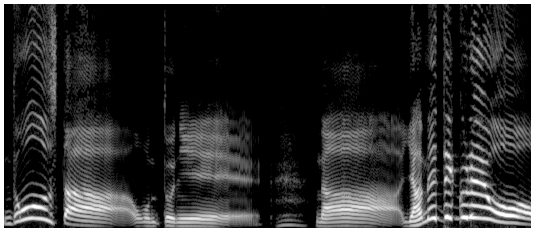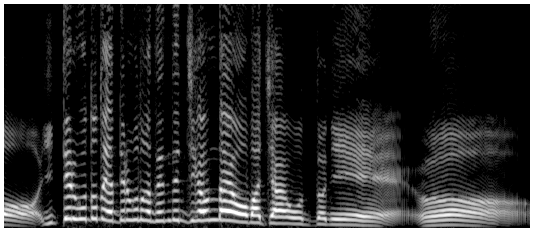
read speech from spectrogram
どうした？本当に。なあ、やめてくれよ言ってることとやってることが全然違うんだよ、おばちゃん、本当に。うん。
